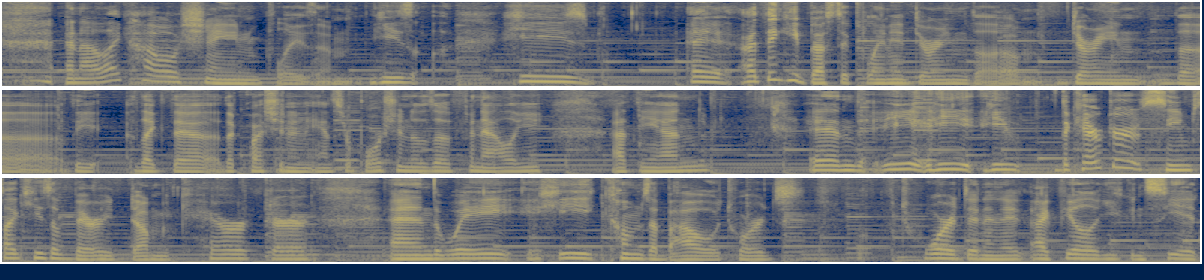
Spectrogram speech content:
and i like how shane plays him he's he's eh, I think he best explained it during the during the the like the the question and answer portion of the finale at the end and he he he the character seems like he's a very dumb character and the way he comes about towards towards it and it, i feel you can see it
